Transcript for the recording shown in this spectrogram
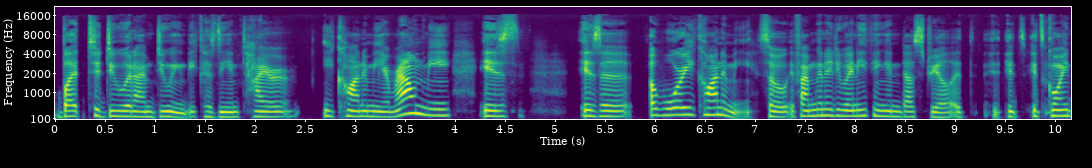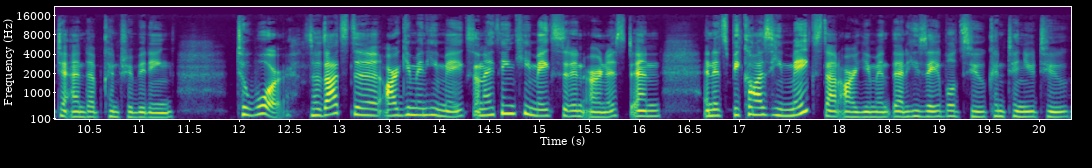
but to do what I'm doing because the entire economy around me is is a, a war economy. So if I'm going to do anything industrial, it, it's it's going to end up contributing to war. So that's the argument he makes, and I think he makes it in earnest. And and it's because he makes that argument that he's able to continue to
